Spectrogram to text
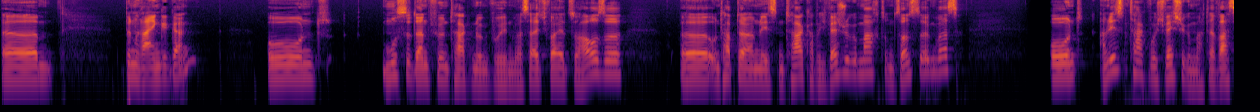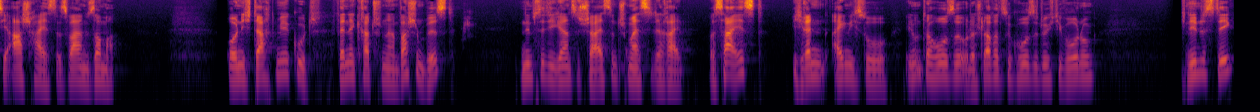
ähm, bin reingegangen und musste dann für einen Tag nirgendwo hin. Was heißt, ich war jetzt zu Hause äh, und habe dann am nächsten Tag habe ich Wäsche gemacht und sonst irgendwas. Und am nächsten Tag, wo ich Wäsche gemacht habe, war es hier arschheiß. Das war im Sommer. Und ich dachte mir, gut, wenn du gerade schon am Waschen bist, nimmst du die ganze Scheiße und schmeißt sie da rein. Was heißt, ich renne eigentlich so in Unterhose oder Schlafanzughose durch die Wohnung. Ich nehme das Ding,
